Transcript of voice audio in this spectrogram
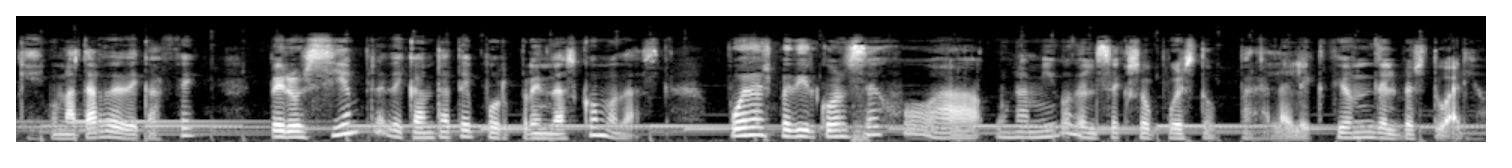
que una tarde de café pero siempre decántate por prendas cómodas, puedes pedir consejo a un amigo del sexo opuesto para la elección del vestuario.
